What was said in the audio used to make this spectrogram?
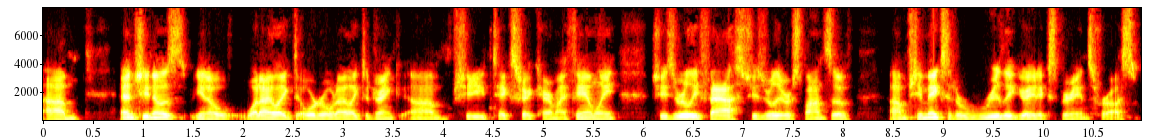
Um, and she knows you know what I like to order, what I like to drink. Um, she takes great care of my family. She's really fast. She's really responsive um, she makes it a really great experience for us.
